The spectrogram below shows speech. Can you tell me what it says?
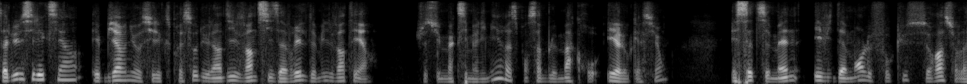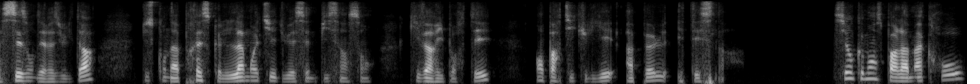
Salut les Silexiens et bienvenue au Silexpresso du lundi 26 avril 2021. Je suis Maxime Alimi, responsable macro et allocation. Et cette semaine, évidemment, le focus sera sur la saison des résultats, puisqu'on a presque la moitié du SP 500 qui va reporter, en particulier Apple et Tesla. Si on commence par la macro,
